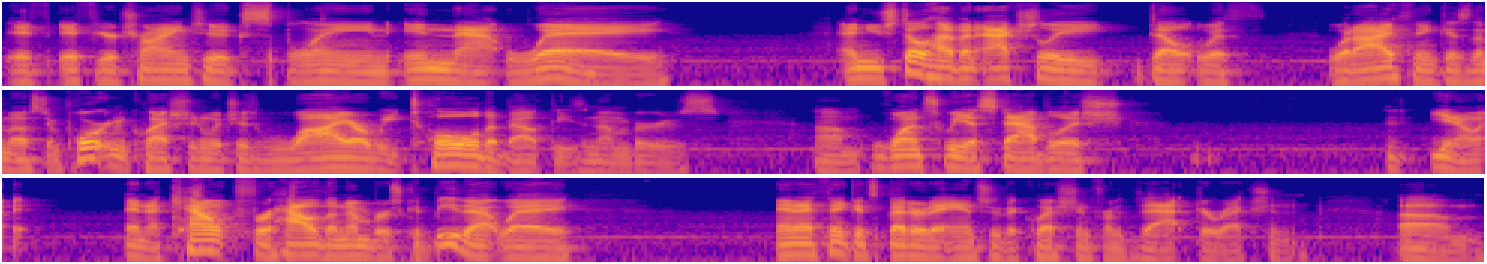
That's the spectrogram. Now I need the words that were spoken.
if if you're trying to explain in that way and you still haven't actually dealt with what i think is the most important question which is why are we told about these numbers? Um, once we establish you know an account for how the numbers could be that way and I think it's better to answer the question from that direction. Um,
